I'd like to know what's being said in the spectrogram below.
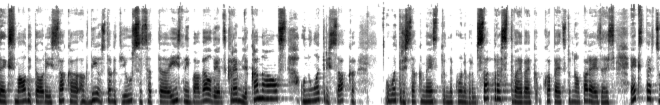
teiksim, auditorijas saka, ak, Dievs, tagad jūs esat īstenībā vēl viens Kremļa kanāls, un otri saka, Otri saka, mēs tur neko nevaram saprast, vai, vai kāpēc tur nav pareizais eksperts.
